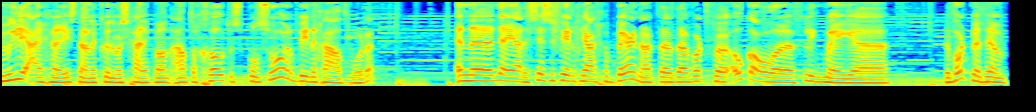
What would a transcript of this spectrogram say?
familie-eigenaar is... Nou, dan kunnen waarschijnlijk wel een aantal grote sponsoren binnengehaald worden. En eh, nou ja, de 46-jarige Bernard, eh, daar wordt ook al flink mee... er wordt met hem,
